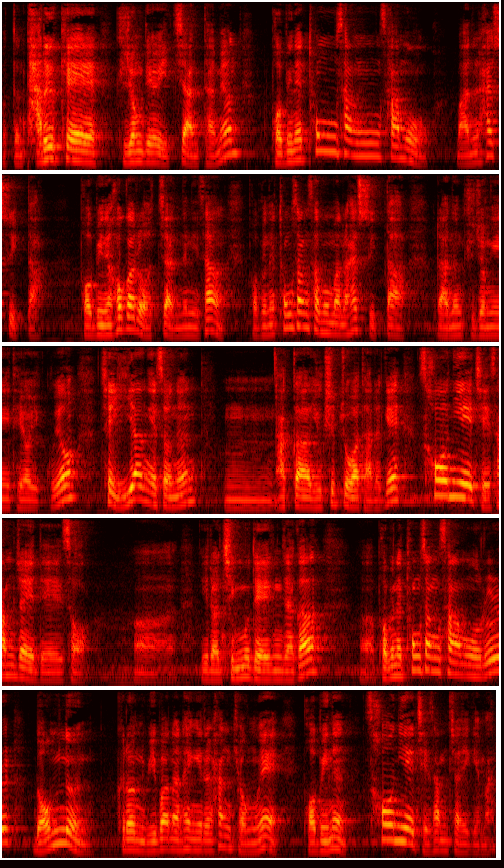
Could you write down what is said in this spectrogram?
어떤 다르게 규정되어 있지 않다면 법인의 통상 사무만을 할 수 있다. 법인의 허가를 얻지 않는 이상 법인의 통상 사무만을 할 수 있다라는 규정이 되어 있고요. 제 2항에서는 음, 아까 60조와 다르게 선의의 제3자에 대해서 어, 이런 직무대행자가 어, 법인의 통상 사무를 넘는 그런 위반한 행위를 한 경우에 법인은 선의의 제3자에게만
